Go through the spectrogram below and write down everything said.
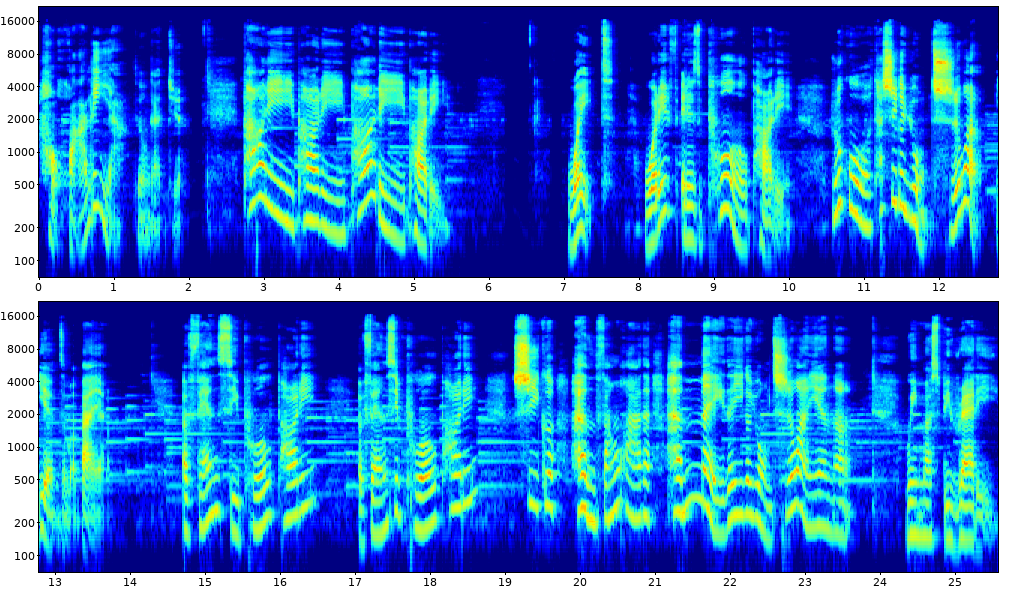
好华丽呀，这种感觉。Party，party，party，party。Wait。 What if it is a pool party？如果它是一个泳池晚宴怎么办呀？A fancy pool party，a fancy pool party 是一个很繁华的、很美的一个泳池晚宴呢。We must be ready。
